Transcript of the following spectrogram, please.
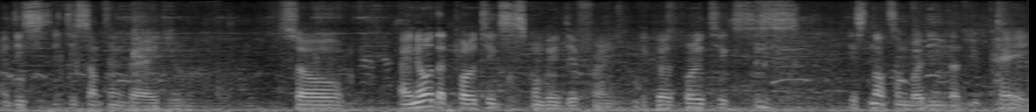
And this it is something that I do. So I know that politics is completely different because politics is, is not somebody that you pay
